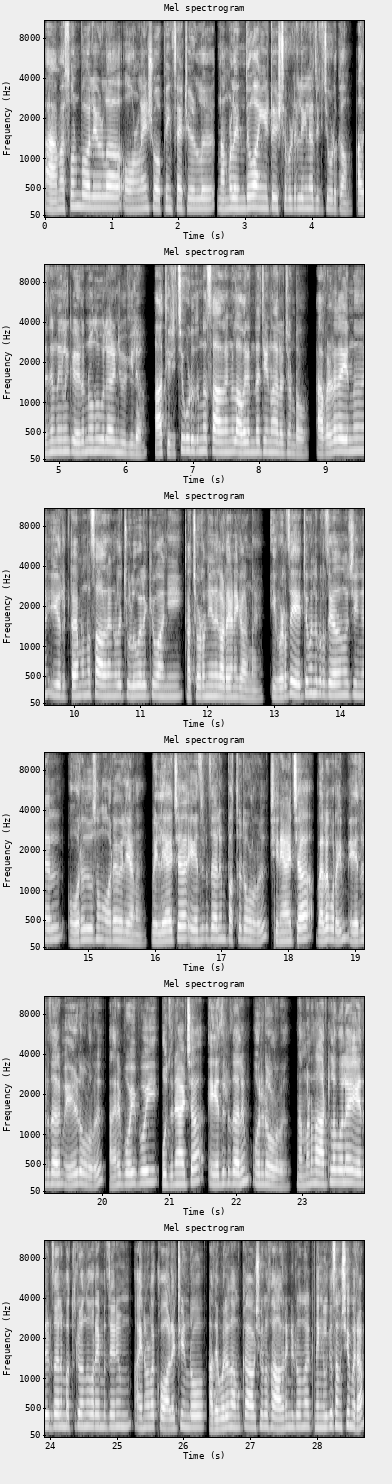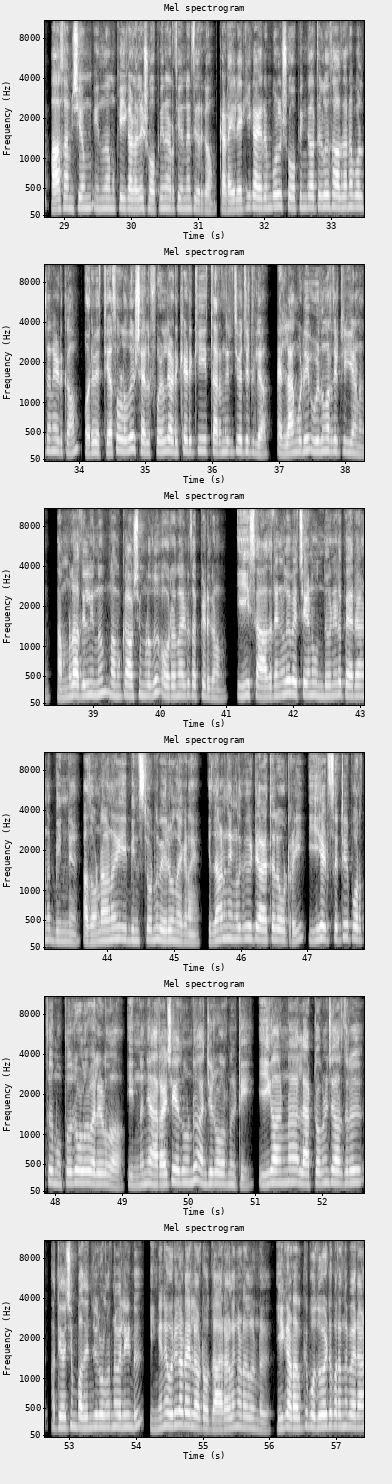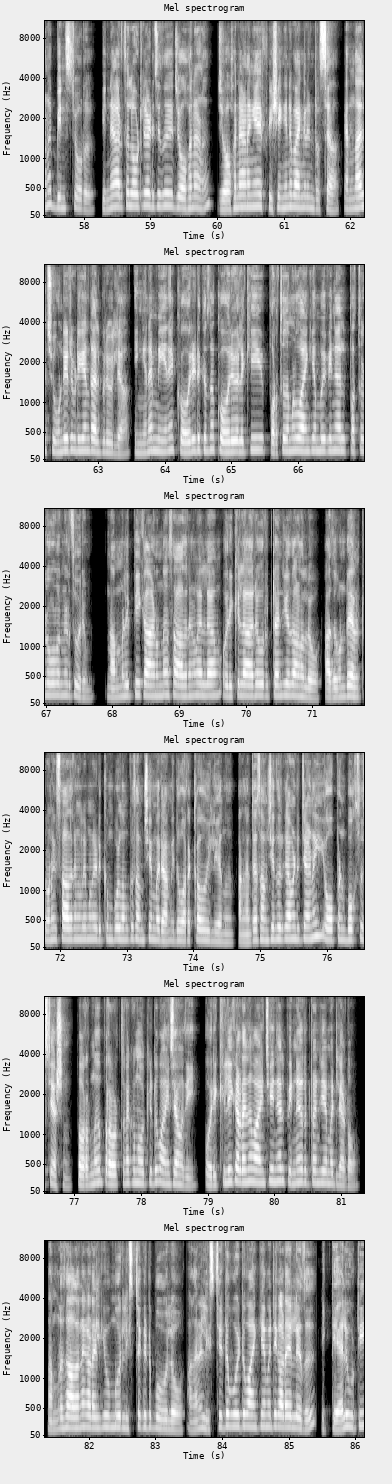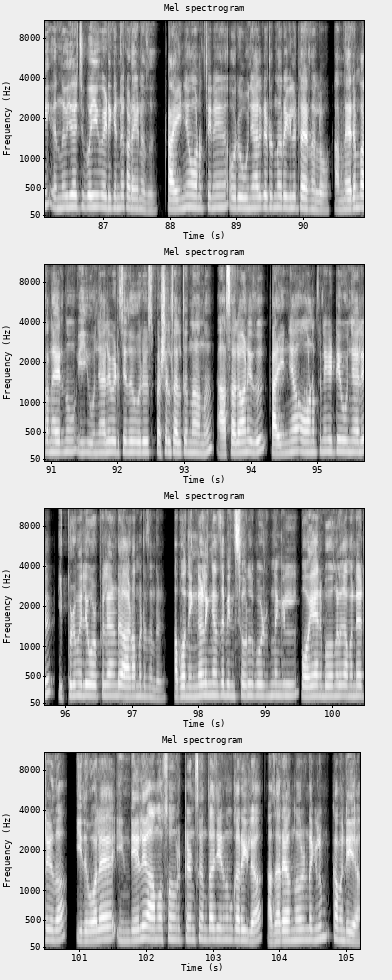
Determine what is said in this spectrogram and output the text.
Amazon പോലെയുള്ള online shopping സൈറ്റുകളിൽ നമ്മൾ എന്ത് വാങ്ങിയിട്ട് ഇഷ്ടപ്പെട്ടില്ലെങ്കിൽ അത് തിരിച്ചു കൊടുക്കാം. അതിനെന്തെങ്കിലും കേടുണ്ടോന്ന് പോലും ആരും ചോദിക്കില്ല. ആ തിരിച്ചു കൊടുക്കുന്ന സാധനങ്ങൾ അവരെന്താ ചെയ്യുന്ന ആലോചിച്ചുണ്ടോ അവരുടെ കയ്യിൽ നിന്ന് ഈ റിട്ടേൺ വന്ന സാധനങ്ങൾ ചുളുവിലയ്ക്ക് വാങ്ങി കച്ചവടം ചെയ്യുന്ന കടയാണ് കാണുന്നത്. ഇവിടുത്തെ ഏറ്റവും വലിയ പ്രത്യേകത എന്ന് വെച്ച് കഴിഞ്ഞാൽ ഓരോ ദിവസം ഓരോ വിലയാണ്. വെള്ളിയാഴ്ച ഏതെടുത്താലും പത്ത് ഡോളർ ശനിയാഴ്ച വില കുറയും ഏതെടുത്താലും ഏഴ് ഡോളർ അങ്ങനെ പോയി പോയി ബുധനാഴ്ച ഏതെടുത്താലും ഒരു ഡോളർ നമ്മുടെ നാട്ടിലെ പോലെ ഏതെടുത്താലും പത്ത് രൂപ എന്ന് പറയുമ്പോഴത്തേനും അതിനുള്ള ക്വാളിറ്റി ഉണ്ടോ? അതേപോലെ നമുക്ക് ആവശ്യമുള്ള സാധനം കിട്ടുമെന്ന് നിങ്ങൾക്ക് സംശയം വരാം. ആ സംശയം ഇന്ന് നമുക്ക് ഈ കടയിൽ ഷോപ്പിംഗ് നടത്തി തന്നെ തീർക്കാം. കടയിലേക്ക് കയറുമ്പോൾ ഷോപ്പിംഗ് കാർട്ടുകൾ സാധാരണ പോലെ തന്നെ എടുക്കാം. ഒരു വ്യത്യാസമുള്ളത് ഷെൽഫുകളിൽ അടുക്കിടയ്ക്ക് തരംതിരിച്ച് വെച്ചിട്ടില്ല. എല്ലാം കൂടി ഉഴുതു മറിച്ചിട്ടിരിക്കുകയാണ്. നമ്മൾ അതിൽ നിന്നും നമുക്ക് ആവശ്യമുള്ളത് ഓരോന്നായിട്ട് തപ്പിയെടുക്കണം. ഈ സാധനങ്ങൾ വെച്ചാണ് ഉന്തോണിയുടെ പേരാണ് ബിന്ന് അതുകൊണ്ടാണ് ഈ ബിൻ സ്റ്റോറിന് പേര് വന്നേക്കണേ. ഇതാണ് ഞങ്ങൾക്ക് കിട്ടിയ ആദ്യത്തെ ലോട്ടറി. ഈ ഹെഡ്സെറ്റ് പുറത്ത് മുപ്പത് ഡോളർ വിലയുള്ളതാ. ഇന്ന് ഞായറാഴ്ച ആയതുകൊണ്ട് അഞ്ച് ഡോളറിന് കിട്ടി. ഈ കാണുന്ന ലാപ്ടോപ്പിന് ചാർജർ അത്യാവശ്യം പതിനഞ്ച് ഡോളറിന് വിലയുണ്ട്. ഇങ്ങനെ ഒരു കടയില്ല ധാരാളം കടകളുണ്ട്. ഈ കടകൾക്ക് പൊതുവായിട്ട് പറയുന്ന പേരാണ് ബിൻ സ്റ്റോർ പിന്നെ അടുത്ത ലോട്ടറി അടിച്ചത് ജോഹനാണ്. ജോഹനാണെങ്കിൽ ഫിഷിങ്ങിന് ഭയങ്കര ഇൻട്രസ്റ്റ് ആണ് എന്നാൽ ചൂണ്ടിയിട്ട് പിടിക്കാൻ താല്പര്യമില്ല. ഇങ്ങനെ മീനെ കോരിയെടുക്കുന്ന കോരി വിലക്ക് പുറത്ത് നമ്മൾ വാങ്ങിക്കാൻ പോയി കഴിഞ്ഞാൽ പത്ത് ഡോളറിന് അടുത്ത് വരും. നമ്മളിപ്പോൾ ഈ കാണുന്ന സാധനങ്ങളെല്ലാം ഒരിക്കൽ ആരോ റിട്ടേൺ ചെയ്തതാണല്ലോ. അതുകൊണ്ട് ഇലക്ട്രോണിക് സാധനങ്ങൾ നമ്മൾ എടുക്കുമ്പോൾ നമുക്ക് സംശയം വരാം ഇത് വർക്കാവോ ഇല്ലെന്ന് അങ്ങനത്തെ സംശയം തീർക്കാൻ വേണ്ടിയിട്ടാണ് ഈ ഓപ്പൺ ബോക്സ് സ്റ്റേഷൻ തുറന്ന് പ്രവർത്തനമൊക്കെ നോക്കിയിട്ട് വാങ്ങിച്ചാൽ മതി. ഒരിക്കൽ ഈ കടയിൽ നിന്ന് വാങ്ങിച്ചു കഴിഞ്ഞാൽ പിന്നെ റിട്ടേൺ ചെയ്യാൻ പറ്റില്ല കേട്ടോ. നമ്മൾ സാധാരണ കടയിലേക്ക് പോകുമ്പോൾ ഒരു ലിസ്റ്റ് ഒക്കെ ഇട്ട് പോകുമല്ലോ അങ്ങനെ ലിസ്റ്റ് ഇട്ട് പോയിട്ട് വാങ്ങിക്കാൻ പറ്റിയ കടയല്ലേ ഇത്? കിട്ടിയാൽ ഊട്ടി എന്ന് വിചാരിച്ച് പോയി മേടിക്കേണ്ട കടയാണിത് കഴിഞ്ഞ ഓണത്തിന് ഒരു ഊഞ്ഞാൽ കിട്ടുന്ന റീലിട്ടായിരുന്നല്ലോ അന്നേരം പറഞ്ഞായിരുന്നു ഈ ഊഞ്ഞാൽ മേടിച്ചത് ഒരു സ്പെഷ്യൽ സ്ഥലത്ത് നിന്നാണ്. ആ സ്ഥലമാണ് ഇത് കഴിഞ്ഞ ഓണത്തിന് കിട്ടിയ ഊഞ്ഞാൽ ഇപ്പോഴും വലിയ കുഴപ്പമില്ലാണ്ട് ആടാൻ പറ്റുന്നുണ്ട്. അപ്പോൾ നിങ്ങൾ ഇങ്ങനത്തെ ബിൻ സ്റ്റോറിൽ പോയിട്ടുണ്ടെങ്കിൽ പോയ അനുഭവങ്ങൾ കമന്റ് ആയിട്ട് എഴുതാം. ഇതുപോലെ ഇന്ത്യയിൽ ആമസോൺ റിട്ടേൺസ് എന്താ ചെയ്യുന്നത് നമുക്കറിയില്ല. അതറിയാവുന്നവരുണ്ടെങ്കിലും കമന്റ് ചെയ്യുക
